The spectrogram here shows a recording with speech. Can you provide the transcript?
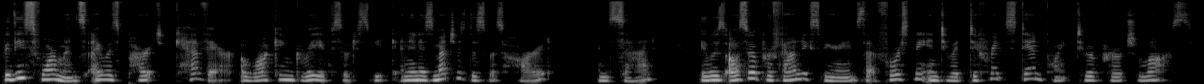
For these four months, I was part kever, a walking grave, so to speak, and inasmuch as this was hard and sad, it was also a profound experience that forced me into a different standpoint to approach loss.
